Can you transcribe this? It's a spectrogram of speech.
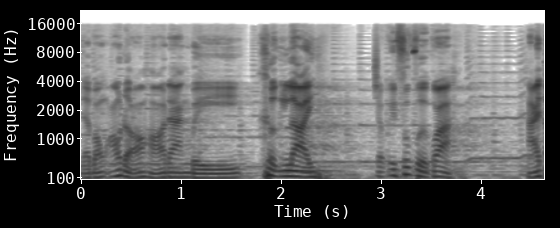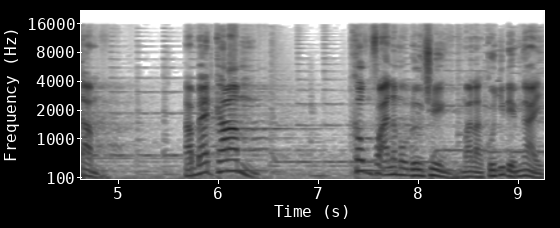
Đội bóng áo đỏ họ đang bị khựng lại trong ít phút vừa qua. Hải Tâm Beckham Không? Phải là một đường truyền, mà là cú dứt điểm ngay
